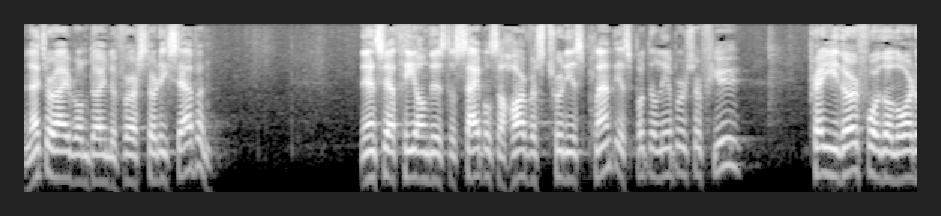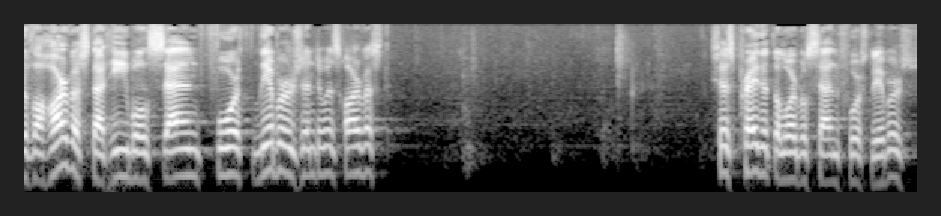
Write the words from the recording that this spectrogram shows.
And let your eye run down to verse 37. Then saith he unto his disciples, The harvest truly is plenteous, but the labourers are few. Pray ye therefore the Lord of the harvest that he will send forth labourers into his harvest. He says, Pray that the Lord will send forth labourers.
